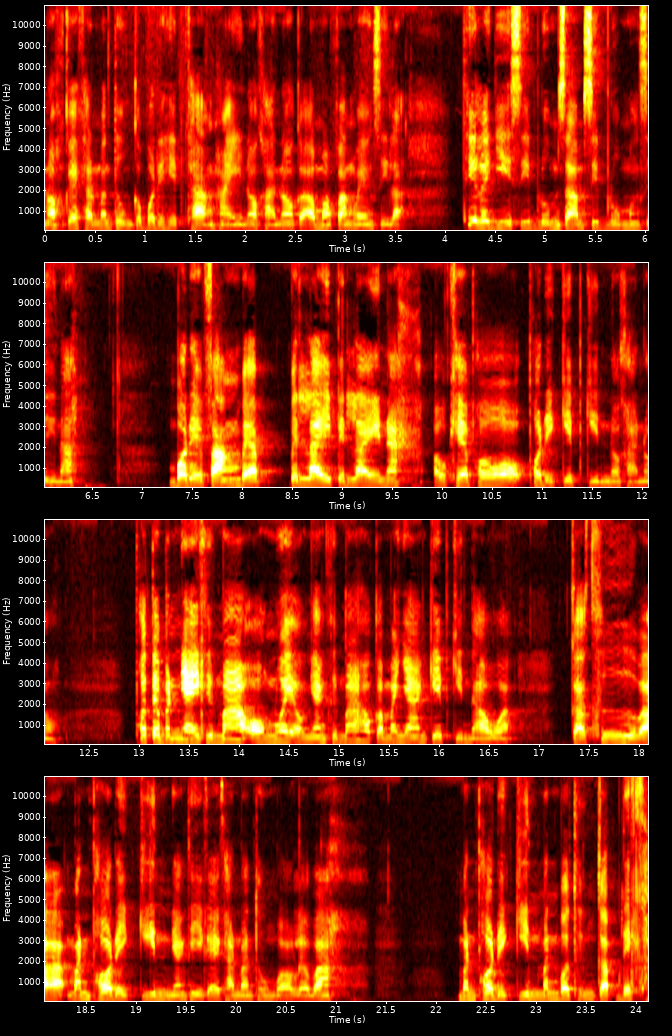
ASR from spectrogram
เนาะแก้คันบรรทุงก็บ่ได้เฮ็ดข้างให้เนาะค่ะเนาะก็เอามาฝังไว้จังซี่ล่ะทีละ20หลุม30หลุมจังซี่นะบ่ได้ฝังแบบเป็นไรเป็นไรนะ เอาแค่พ่อพ่อได้เก็บกินเนาะค่ะเนาะพอแต่มันใหญ่ขึ้นมาออกหน่วยออกยังขึ้นมาเฮาก็มายางเก็บกินเอาอะก็คือว่ามันพ่อได้กินอย่างที่ไกคันบรรทุงบอกแล้วว่า มันพ่อได้กินมันบ่ถึงกับได้ข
